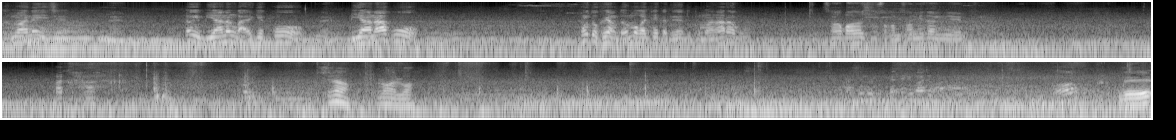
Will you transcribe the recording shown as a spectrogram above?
그만해 이제. 네. 형이 미안한 거 알겠고 네. 미안하고 형도 그냥 넘어갈 테니까 너네도 그만하라고 사과 받아주셔서 감사합니다, 형님. 빨리 가 수진아 일로 와 일로와 네.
